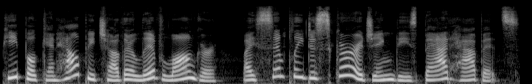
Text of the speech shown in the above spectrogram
People can help each other live longer by simply discouraging these bad habits.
